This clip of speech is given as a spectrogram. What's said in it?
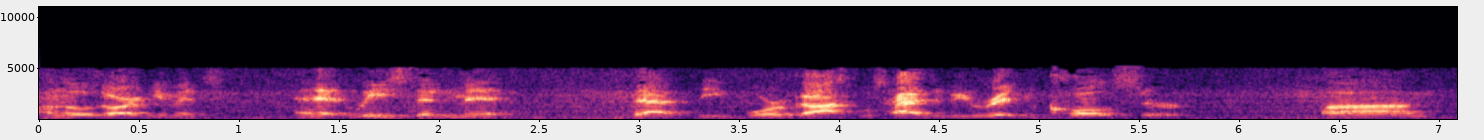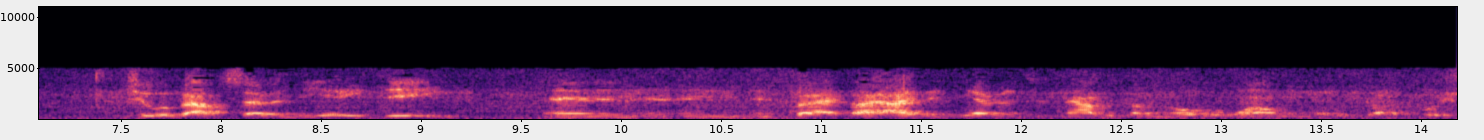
on those arguments and at least admit that the four Gospels had to be written closer um, to about 70 AD. And in, in, in fact, I, I, think the evidence is now becoming overwhelming that we've got to push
